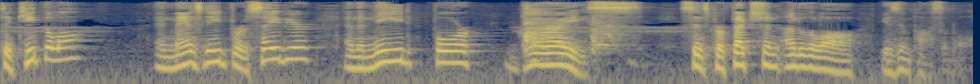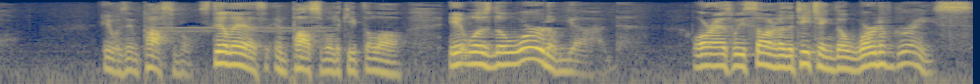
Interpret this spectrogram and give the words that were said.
to keep the law and man's need for a Savior and the need for grace, since perfection under the law is impossible. It was impossible, still is impossible to keep the law. It was the Word of God, or as we saw in another teaching, the Word of grace,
